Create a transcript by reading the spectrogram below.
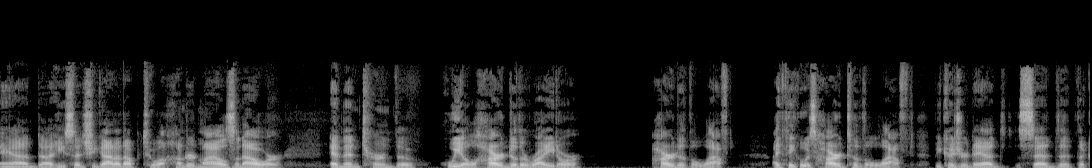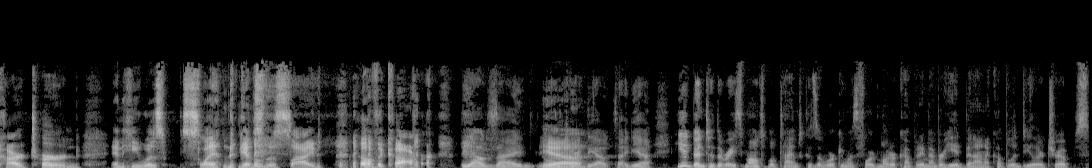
And uh, he said she got it up to a 100 miles an hour and then turned the wheel hard to the right or hard to the left. I think it was hard to the left because your dad said that the car turned and he was slammed against the side of the car. The outside, going Yeah. toward the outside. Yeah, he had been to the race multiple times because of working with Ford Motor Company. I remember he had been on a couple of dealer trips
